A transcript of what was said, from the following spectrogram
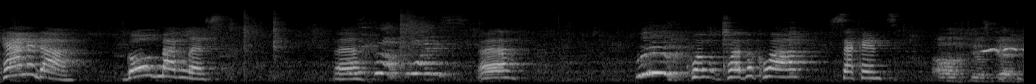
Canada, gold medalist. Uh, uh, Quebecois, Quebecois, second. Oh, feels good.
